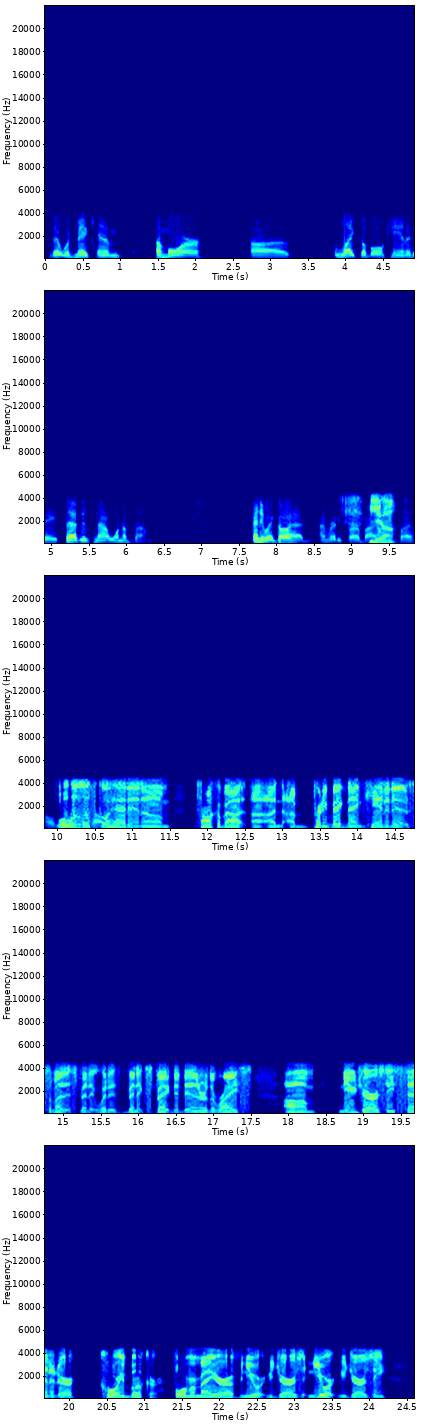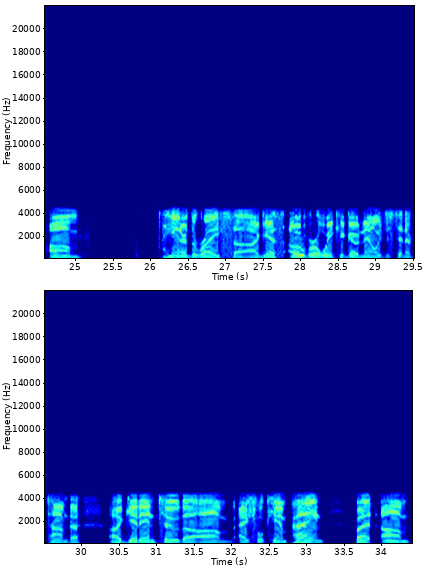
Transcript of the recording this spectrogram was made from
that would make him a more uh, likable candidate, that is not one of them. Anyway, go ahead. I'm ready for our buy. Yeah. buy hold. Well, let, let's go ahead and um, talk about a, a, a pretty big name candidate, somebody that's been what has been expected to enter the race. Um, New Jersey Senator Cory Booker, former mayor of New York, New Jersey. Newark, New Jersey. Um, he entered the race, uh, I guess, over a week ago. Now we just didn't have time to uh, get into the um, actual campaign, but um,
